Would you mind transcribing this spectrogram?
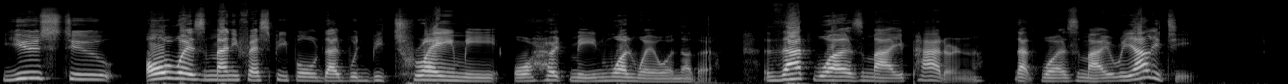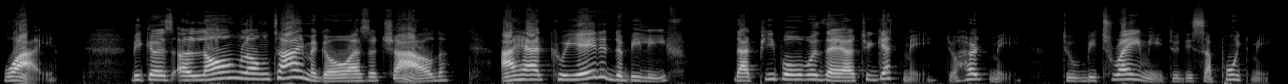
used to always manifest people that would betray me or hurt me in one way or another. That was my pattern. That was my reality. Why? Because a long, long time ago, as a child, I had created the belief that people were there to get me, to hurt me, to betray me, to disappoint me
